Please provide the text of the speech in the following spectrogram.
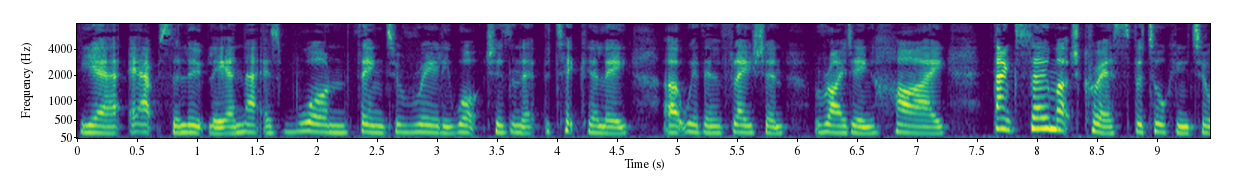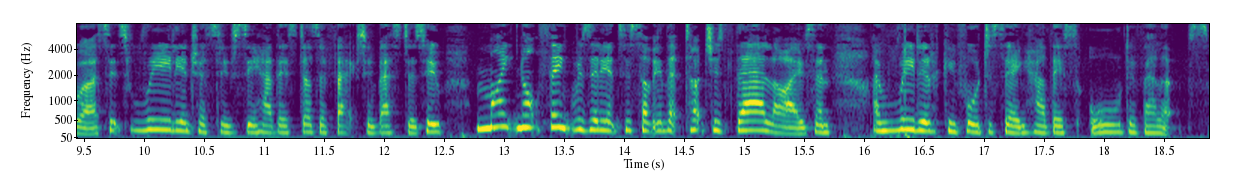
Yeah, absolutely. And that is one thing to really watch, isn't it? Particularly uh, with inflation riding high. Thanks so much, Chris, for talking to us. It's really interesting to see how this does affect investors who might not think resilience is something that touches their lives. And I'm really looking forward to seeing how this all develops.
